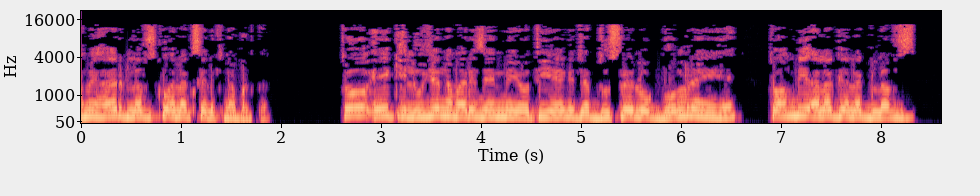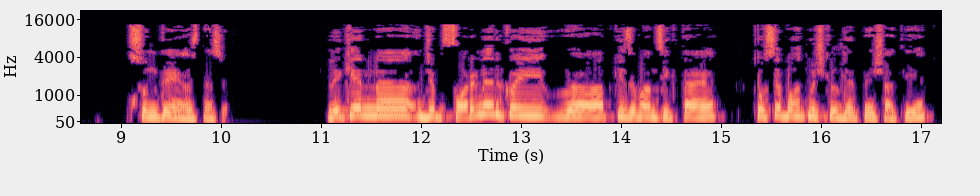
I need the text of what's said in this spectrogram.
ہمیں ہر لفظ کو الگ سے لکھنا پڑتا ہے۔ تو ایک الوژن ہمارے ذہن میں یہ ہوتی ہے کہ جب دوسرے لوگ بول رہے ہیں، تو ہم بھی الگ الگ لفظ سنتے ہیں اس میں سے۔ لیکن جب فارنر کوئی آپ کی زبان سیکھتا ہے، تو اس سے بہت مشکل درپیش آتی ہے۔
